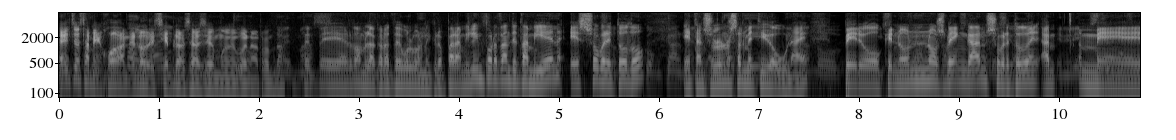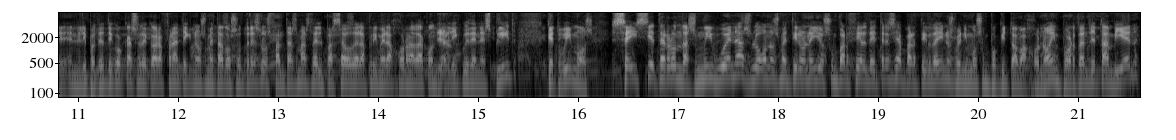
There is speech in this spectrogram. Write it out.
Ellos también juegan, es lo de siempre. O sea, ha sido muy buena ronda. Pe- Perdón, Black, ahora te devuelvo el micro. Para mí lo importante también es, sobre todo, eh, tan solo nos han metido una, ¿eh? Pero que no nos vengan, sobre todo, en, a- me- en el hipotético caso de que ahora Fnatic nos meta dos o tres, los fantasmas del pasado de la primera jornada contra. Liquid en Split, que tuvimos 6-7 rondas muy buenas, luego nos metieron ellos un parcial de tres y a partir de ahí nos venimos un poquito abajo, ¿no? Importante también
